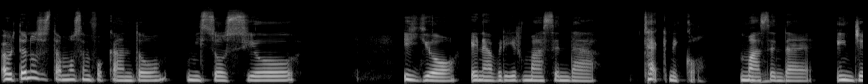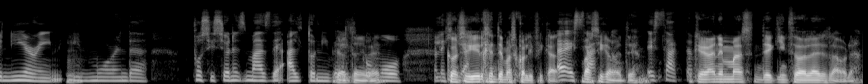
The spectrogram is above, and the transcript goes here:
ahorita nos estamos enfocando, mi socio y yo, en abrir más en la technical, más en la engineering, y more en the posiciones más de alto nivel. Como Conseguir gente más cualificada, básicamente. Que ganen más de 15 dólares la hora.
